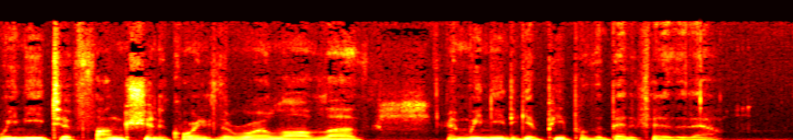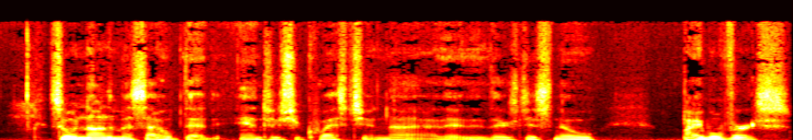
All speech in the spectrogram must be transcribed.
We need to function according to the royal law of love, and we need to give people the benefit of the doubt. So, Anonymous, I hope that answers your question. Uh, there's just no Bible verse,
